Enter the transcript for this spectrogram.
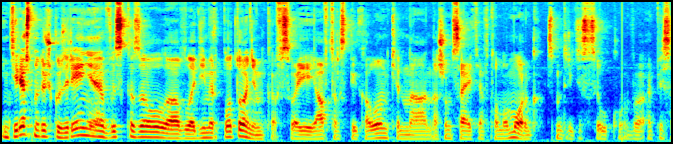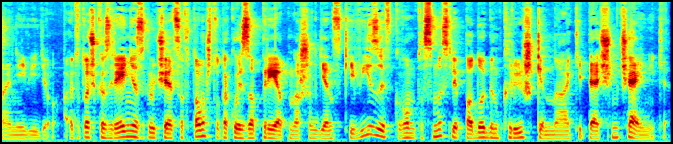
Интересную точку зрения высказал Владимир Платоненко в своей авторской колонке на нашем сайте сайте Автономорг. Смотрите ссылку в описании видео. Эта точка зрения заключается в том, что такой запрет на шенгенские визы в каком-то смысле подобен крышке на кипящем чайнике.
